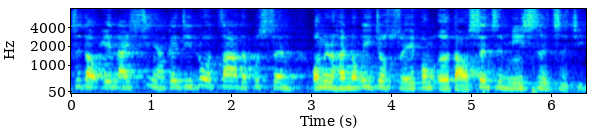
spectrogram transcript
知道原来信仰根基若扎的不深，我们很容易就随风而倒，甚至迷失了自己。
